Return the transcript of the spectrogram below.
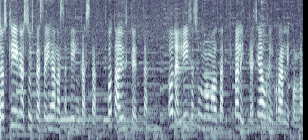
Jos kiinnostus tästä ihanasta finkasta, ota yhteyttä. Olen Liisa Sunnomalta, välittäisi aurinkorannikolla.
